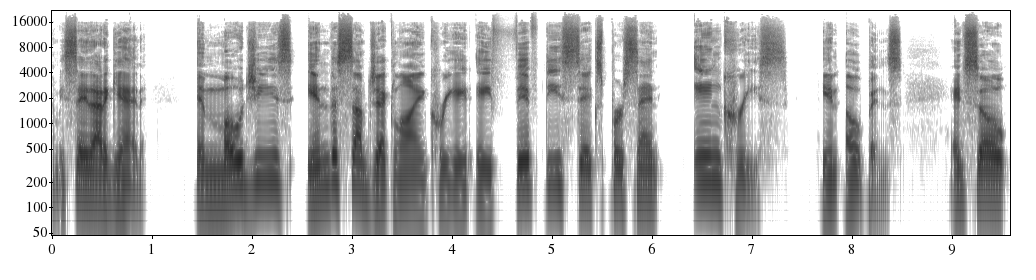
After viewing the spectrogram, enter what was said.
Let me say that again. Emojis in the subject line create a 56% increase in opens. And so,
